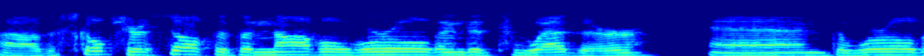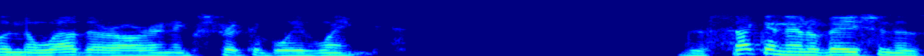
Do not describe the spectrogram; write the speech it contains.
uh, the sculpture itself is a novel world and its weather, and the world and the weather are inextricably linked. The second innovation is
